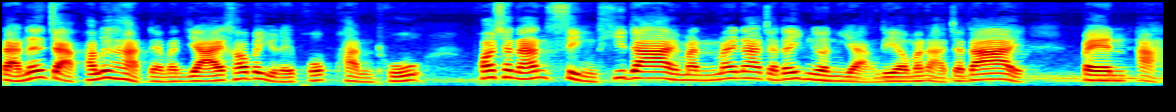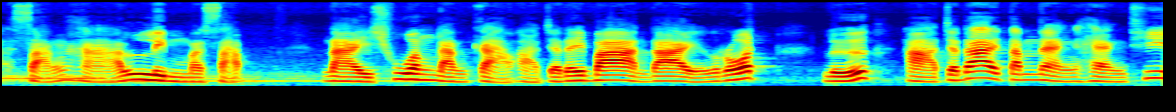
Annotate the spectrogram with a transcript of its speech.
แต่เนื่องจากพฤหัสเนี่ยมันย้ายเข้าไปอยู่ในภพพันธุ เพราะฉะนั้นสิ่งที่ได้มันไม่น่าจะได้เงินอย่างเดียว มันอาจจะได้เป็นอสังหาริมทรัพย์ ในช่วงดังกล่าวอาจจะได้บ้านได้รถ หรือ อาจจะได้ตำแหน่งแห่งที่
